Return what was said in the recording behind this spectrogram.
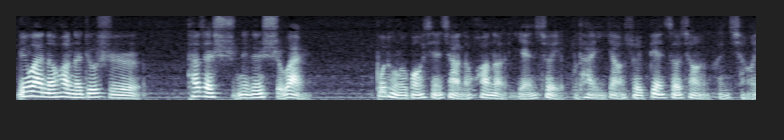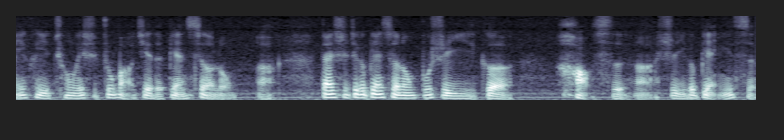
另外的话呢，就是它在室内跟室外不同的光线下的话呢，颜色也不太一样，所以变色效应很强，也可以称为是珠宝界的变色龙啊。但是这个变色龙不是一个好词啊，是一个贬义词。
